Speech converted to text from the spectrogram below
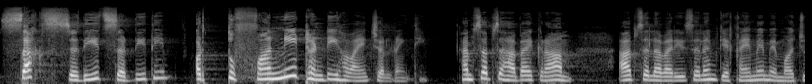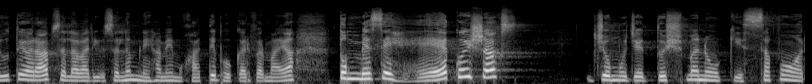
سخت شدید سردی تھی۔ اور طوفانی ٹھنڈی ہوائیں چل رہی تھیں۔ ہم سب صحابہ اکرام آپ صلی اللہ علیہ وسلم کے خیمے میں موجود تھے اور آپ صلی اللہ علیہ وسلم نے ہمیں مخاطب ہو کر فرمایا، تم میں سے ہے کوئی شخص جو مجھے دشمنوں کی صفوں اور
